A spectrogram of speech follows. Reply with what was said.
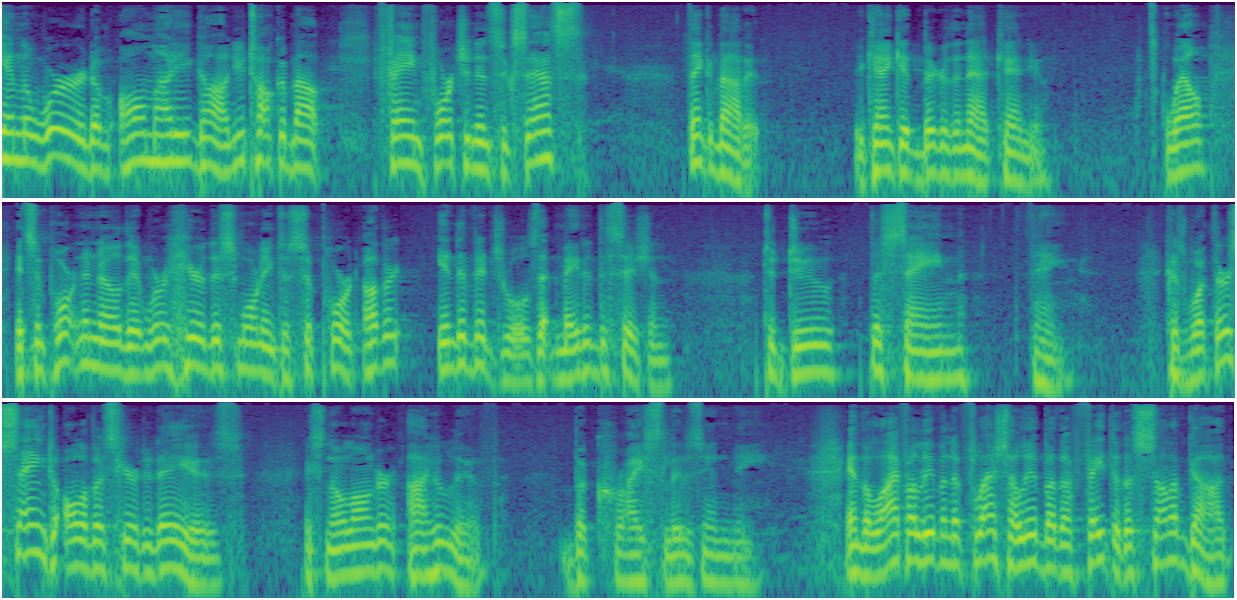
in the Word of Almighty God. You talk about fame, fortune, and success. Think about it. You can't get bigger than that, can you? Well, it's important to know that we're here this morning to support other individuals that made a decision to do the same thing. Because what they're saying to all of us here today is it's no longer I who live, but Christ lives in me. And the life I live in the flesh, I live by the faith of the Son of God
